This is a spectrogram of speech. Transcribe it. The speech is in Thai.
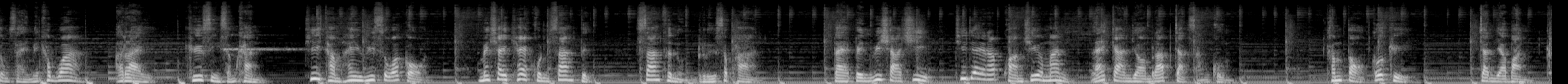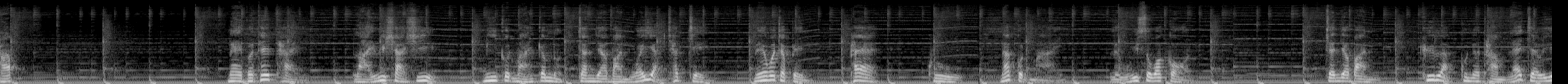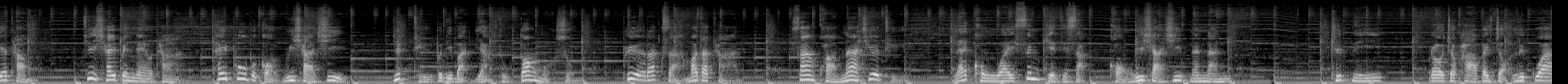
สงสัยไหมครับว่า อะไรคือสิ่งสำคัญที่ทำให้วิศวกร ไม่ใช่แค่คนสร้างตึก สร้างถนนหรือสะพาน แต่เป็นวิชาชีพที่ได้รับความเชื่อมั่น และการยอมรับจากสังคมคำตอบก็คือ จรรยาบรรณครับ ในประเทศไทย หลายวิชาชีพ มีกฎหมายกำหนดจรรยาบรรณไว้อย่างชัดเจน ไม่ว่าจะเป็น แพทย์ ครู นักกฎหมาย หรือวิศวกร จรรยาบรรณ คือหลักคุณธรรมและจริยธรรม ที่ใช้เป็นแนวทางให้ผู้ประกอบวิชาชีพ ยึดถือปฏิบัติอย่างถูกต้องเหมาะสม เพื่อรักษามาตรฐาน สร้างความน่าเชื่อถือ และคงไว้ซึ่งเกียรติศักดิ์ของวิชาชีพนั้นๆ คลิปนี้เราจะพาไปเจาะลึกว่า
